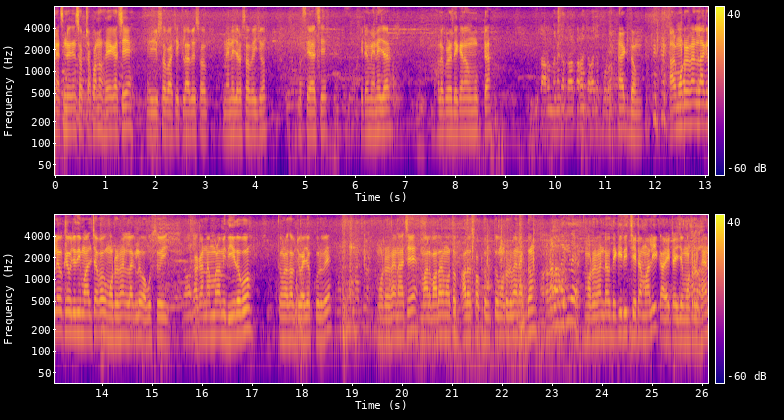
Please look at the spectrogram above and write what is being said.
মেশিন মেশিন সব চাপানো হয়ে গেছে। এই যে সব আছে, ক্লাবে সব ম্যানেজার সব এই যে বসে আছে। এটা ম্যানেজার ভালো করে দেখে নাও মুখটা। একদম। আর মোটর ভ্যান লাগলেও কেউ যদি মাল চাপাও মোটর ভ্যান লাগলেও অবশ্যই টাকার নাম্বার আমি দিয়ে দেবো। তোমরা সব যোগাযোগ করবে। মোটর ভ্যান আছে। মাল বাঁধার মতো ভালো শক্তপুক্ত মোটর ভ্যান একদম। মোটর ভ্যানটাও দেখিয়ে দিচ্ছি এটা মালিক আর এটা এই যে মোটর ভ্যান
